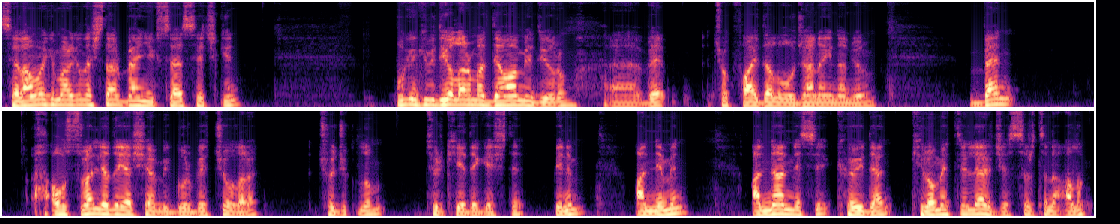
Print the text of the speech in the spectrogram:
Selamünaleyküm arkadaşlar. Ben Yüksel Seçkin. Bugünkü videolarıma devam ediyorum Ee, ve çok faydalı olacağına inanıyorum. Ben Avustralya'da yaşayan bir gurbetçi olarak çocukluğum Türkiye'de geçti. Benim annemin anneannesi köyden kilometrelerce sırtına alıp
